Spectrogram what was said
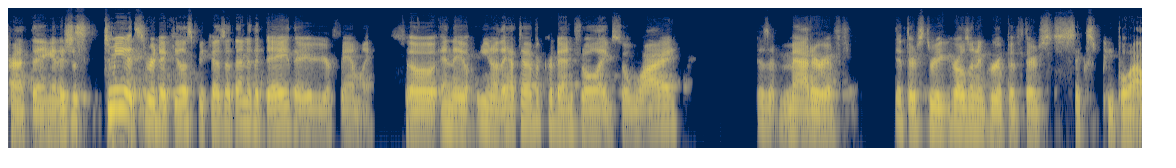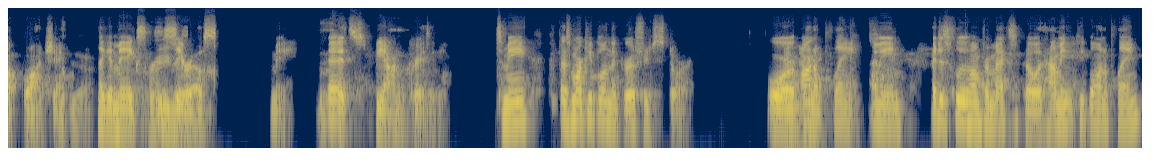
kind of thing. And it's just to me it's ridiculous because at the end of the day they're your family. So and they you know they have to have a credential like so why does it matter if if there's three girls in a group if there's six people out watching? Yeah. Like it makes Crazy. zero sense to me. Right. It's beyond crazy. To me, there's more people in the grocery store or on a plane. I mean, I just flew home from Mexico with how many people on a plane?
